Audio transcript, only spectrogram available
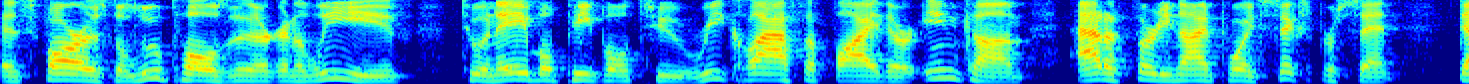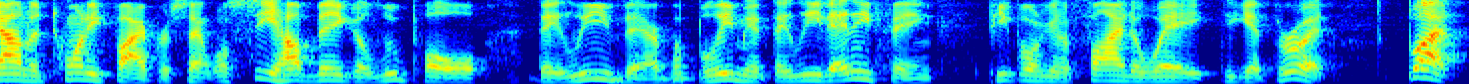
as far as the loopholes that they're going to leave to enable people to reclassify their income out of 39.6% down to 25%. We'll see how big a loophole they leave there. But believe me, if they leave anything, people are going to find a way to get through it. But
